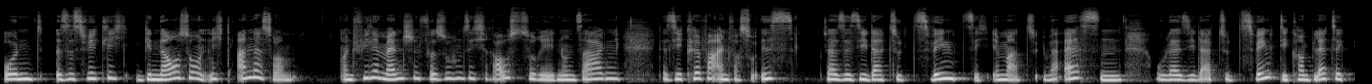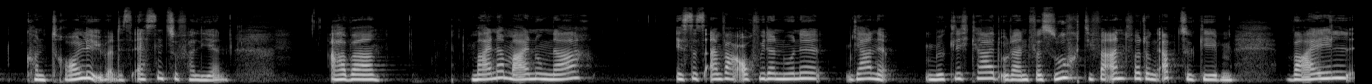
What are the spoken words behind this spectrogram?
Und es ist wirklich genauso und nicht andersrum. Und viele Menschen versuchen sich rauszureden und sagen, dass ihr Körper einfach so ist, dass er sie dazu zwingt, sich immer zu überessen oder sie dazu zwingt, die komplette Kontrolle über das Essen zu verlieren. Aber meiner Meinung nach ist es einfach auch wieder nur eine, ja, eine Möglichkeit oder ein Versuch, die Verantwortung abzugeben, weil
